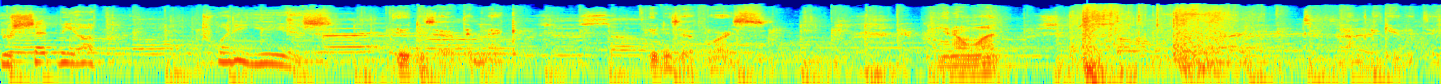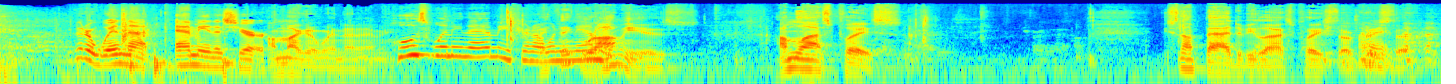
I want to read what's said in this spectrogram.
You set me up 20 years. You deserved it, Mick. You deserve worse. You know what? I'm gonna give it to you. You better win that Emmy this year. I'm not gonna win that Emmy. Who's winning the Emmy if you're not winning? the Emmy? I think Rami is. I'm last place. It's not bad to be last place, though, right. Krista.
